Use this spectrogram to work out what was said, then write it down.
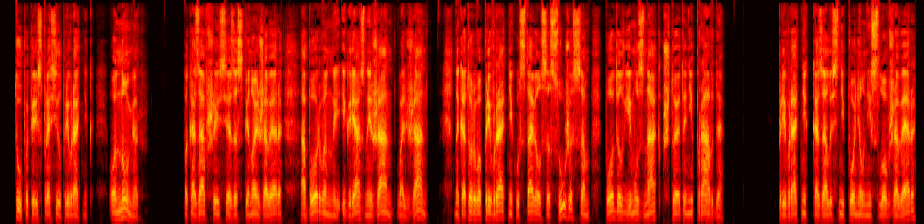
— тупо переспросил привратник. — Он умер показавшийся за спиной Жавера оборванный и грязный Жан Вальжан, на которого привратник уставился с ужасом, подал ему знак, что это неправда. Привратник, казалось, не понял ни слов Жавера,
